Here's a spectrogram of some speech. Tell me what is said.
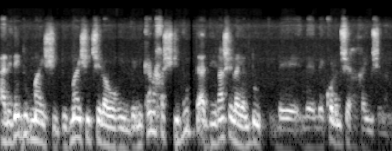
על ידי דוגמה אישית, דוגמה אישית של ההורים, ומכאן החשיבות האדירה של הילדות לכל המשך החיים שלנו.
